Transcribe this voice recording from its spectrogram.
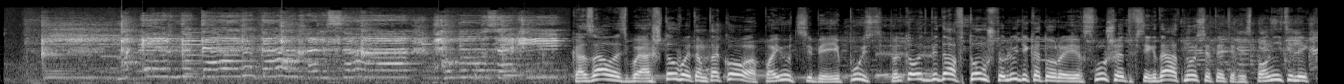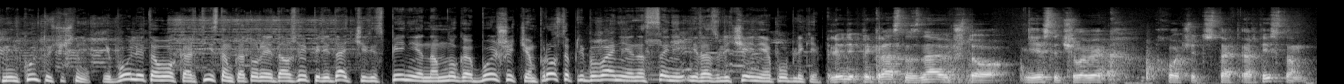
Казалось бы, а что в этом такого? Поют себе и пусть. Только вот беда в том, что люди, которые их слушают, всегда относят этих исполнителей к Минкульту Чечни. И более того, к артистам, которые должны передать через пение намного больше, чем просто пребывание на сцене и развлечение публики. Люди прекрасно знают, что если человек хочет стать артистом,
